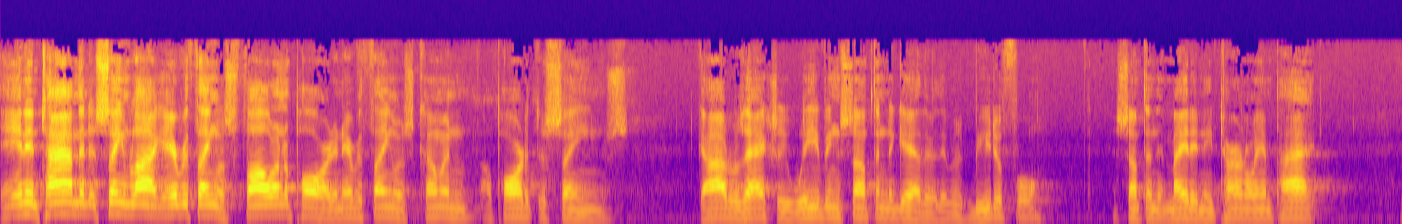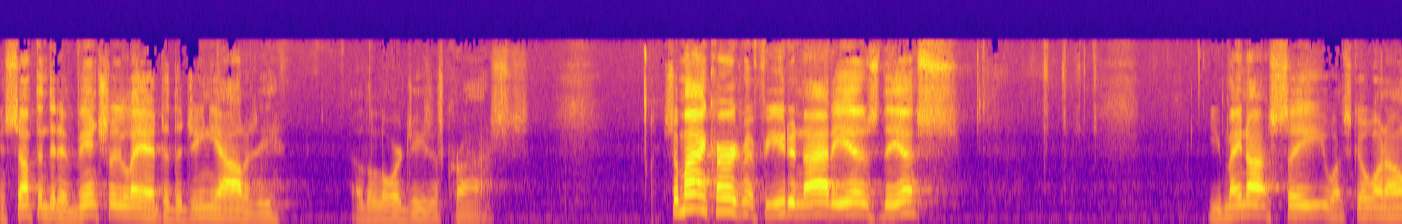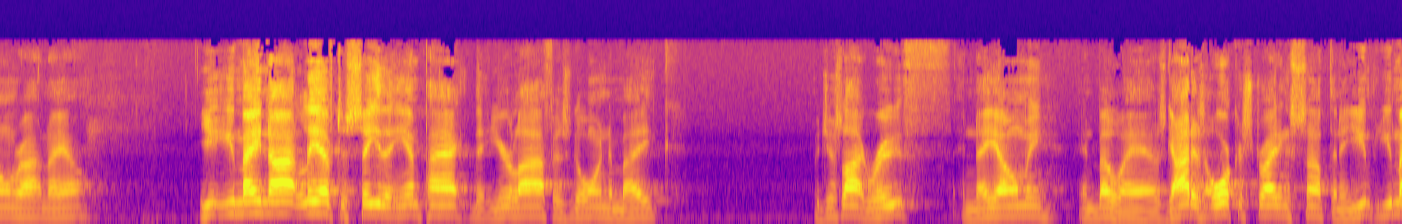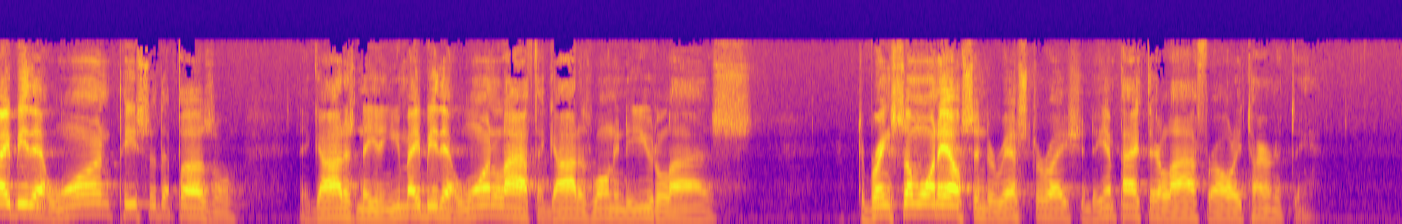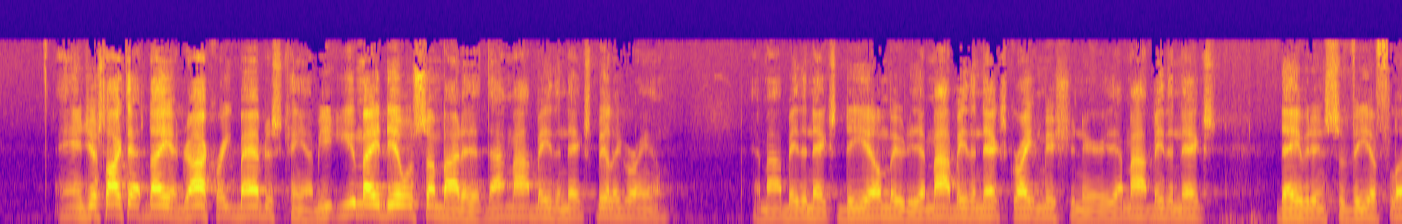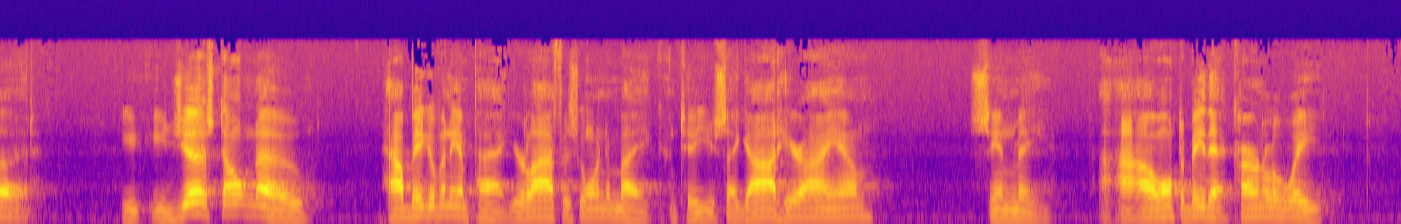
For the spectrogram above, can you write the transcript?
And in time that it seemed like everything was falling apart and everything was coming apart at the seams, God was actually weaving something together that was beautiful, something that made an eternal impact, and something that eventually led to the genealogy of the Lord Jesus Christ. So, my encouragement for you tonight is this. You may not see what's going on right now. You, you may not live to see the impact that your life is going to make. But just like Ruth and Naomi and Boaz, God is orchestrating something, and you, you may be that one piece of the puzzle that God is needing. You may be that one life that God is wanting to utilize to bring someone else into restoration, to impact their life for all eternity. And just like that day at Dry Creek Baptist Camp, you, you may deal with somebody that that might be the next Billy Graham. That might be the next D.L. Moody. That might be the next great missionary. That might be the next David in Svea Flood. You, you just don't know how big of an impact your life is going to make until you say, God, here I am, send me. I, I want to be that kernel of wheat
